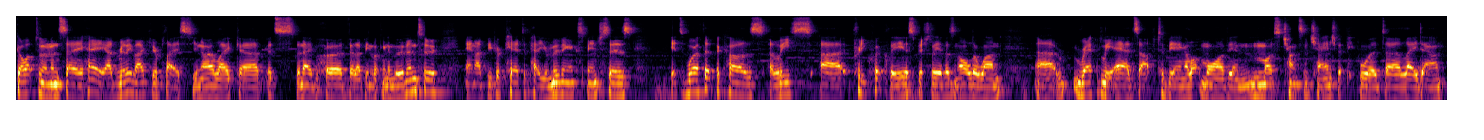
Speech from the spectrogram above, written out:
go up to them and say, hey, I'd really like your place. You know, like uh, it's the neighborhood that I've been looking to move into and I'd be prepared to pay your moving expenses it's worth it because a lease uh, pretty quickly, especially if it's an older one, uh, rapidly adds up to being a lot more than most chunks of change that people would uh, lay down.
